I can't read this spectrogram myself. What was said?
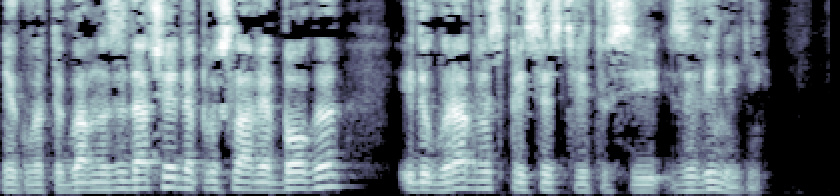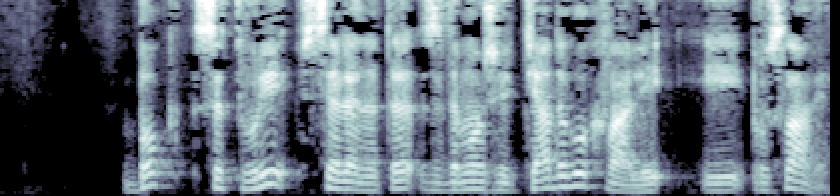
Неговата главна задача е да прославя Бога и да го радва с присъствието си завинаги. Бог сътвори Вселената, за да може тя да го хвали и прославя.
